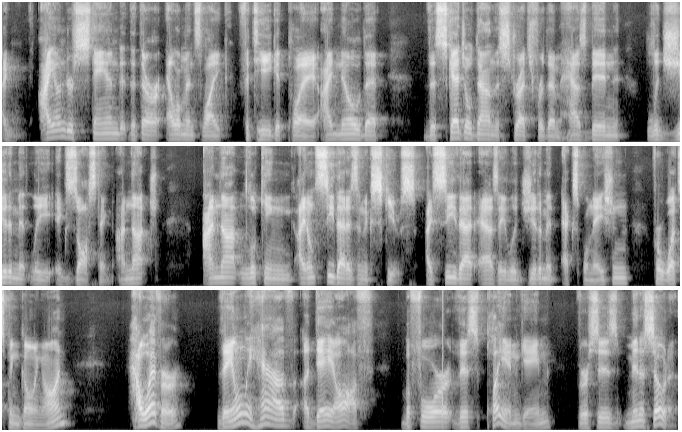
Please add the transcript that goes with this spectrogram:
I I understand that there are elements like fatigue at play. I know that the schedule down the stretch for them has been legitimately exhausting. I'm not I'm not looking I don't see that as an excuse. I see that as a legitimate explanation for what's been going on. However, they only have a day off before this play-in game versus Minnesota.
